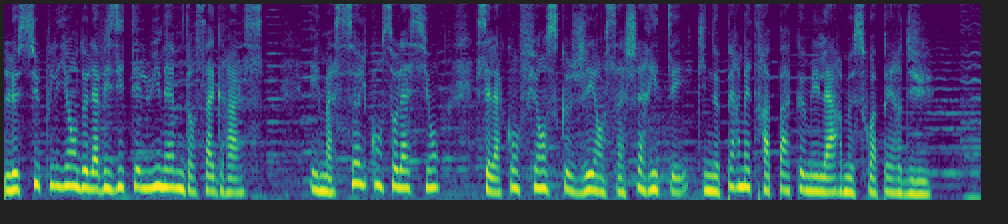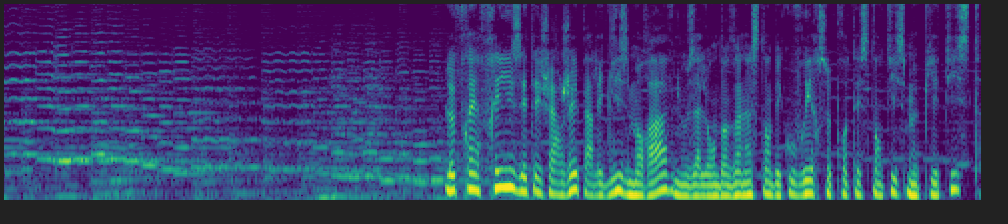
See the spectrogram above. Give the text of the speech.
le suppliant de la visiter lui-même dans sa grâce. Et ma seule consolation, c'est la confiance que j'ai en sa charité qui ne permettra pas que mes larmes soient perdues. Le frère Frise était chargé par l'Église morave, nous allons dans un instant découvrir ce protestantisme piétiste,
